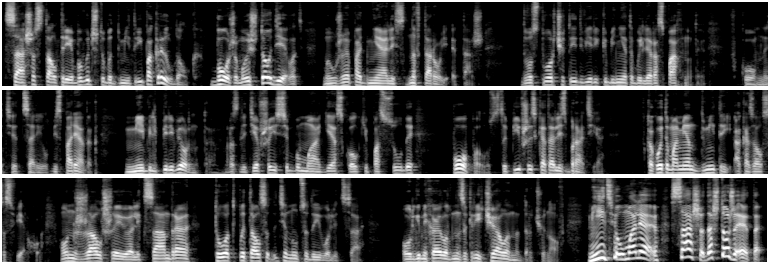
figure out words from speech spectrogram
Саша стал требовать, чтобы Дмитрий покрыл долг. Боже мой, что делать? Мы уже поднялись на второй этаж. Двустворчатые двери кабинета были распахнуты. В комнате царил беспорядок. Мебель перевернута. Разлетевшиеся бумаги, осколки посуды. По полу, сцепившись, катались братья. В какой-то момент Дмитрий оказался сверху. Он сжал шею Александра, тот пытался дотянуться до его лица. Ольга Михайловна закричала на Драчунов. «Митя, умоляю! Саша, да что же это?»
